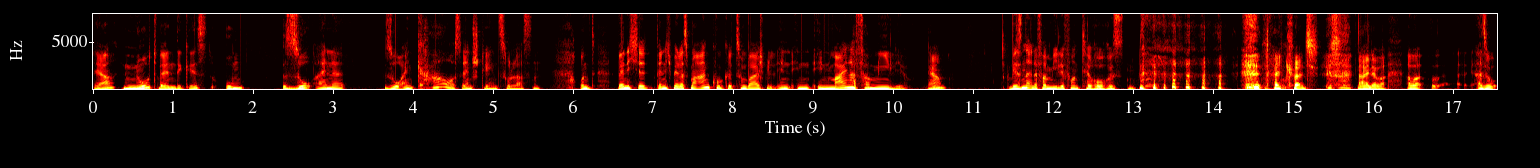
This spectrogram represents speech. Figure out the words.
ja, notwendig ist, um so eine so ein Chaos entstehen zu lassen. Und wenn ich, wenn ich mir das mal angucke, zum Beispiel in, in, in meiner Familie, ja, wir sind eine Familie von Terroristen. Nein, Quatsch. Nein, aber, aber also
